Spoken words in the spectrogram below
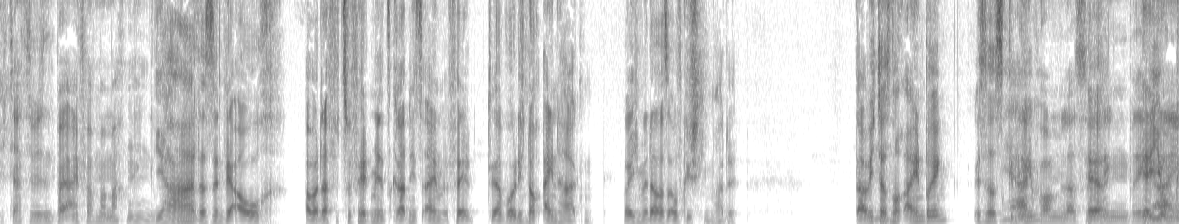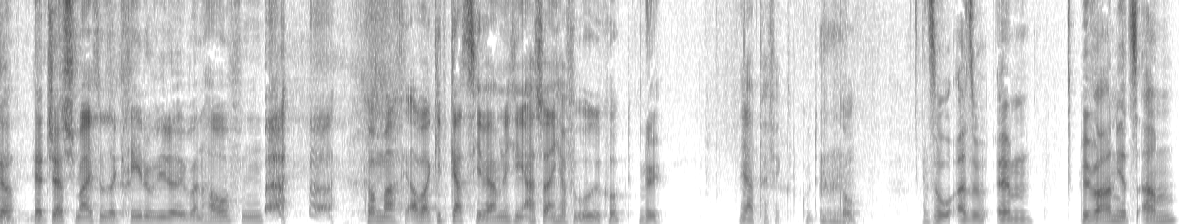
Ich dachte, wir sind bei einfach mal machen geblieben. Ja, da sind wir auch. Aber dazu fällt mir jetzt gerade nichts ein. Mir fällt, da wollte ich noch einhaken, weil ich mir da was aufgeschrieben hatte. Darf ich das noch einbringen? Ist das Hm. Ja, genehm? komm, lass Herr, bring, bring Herr Juncker, ein. Herr Jeff. Schmeiß unser Credo wieder über den Haufen. komm, mach. Aber gib Gas hier. Wir haben nicht. Hast du eigentlich auf die Uhr geguckt? Nö. Ja, perfekt. Gut. Go. So, also, ähm, wir waren jetzt am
